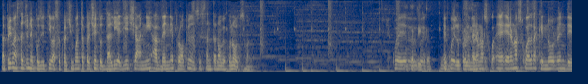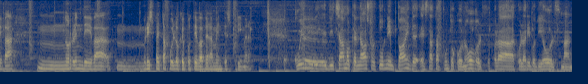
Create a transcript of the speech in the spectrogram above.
La prima stagione positiva sopra il 50% da lì a 10 anni avvenne proprio nel 69 con Holtzman. Que- è quello il problema, era una, squ- era una, squadra che non rendeva mh, mm, non rendeva mh, mm, rispetto a quello che poteva veramente esprimere. Quindi eh, diciamo che il nostro turning point è stato appunto con Holz, con, la, con l'arrivo di Holzman,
